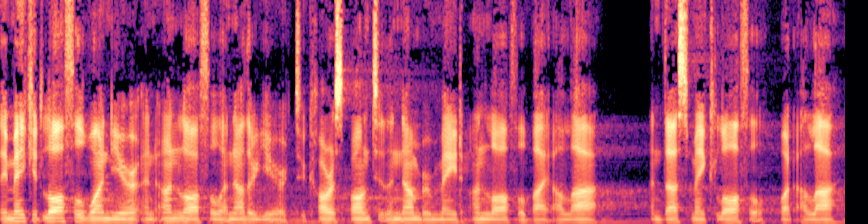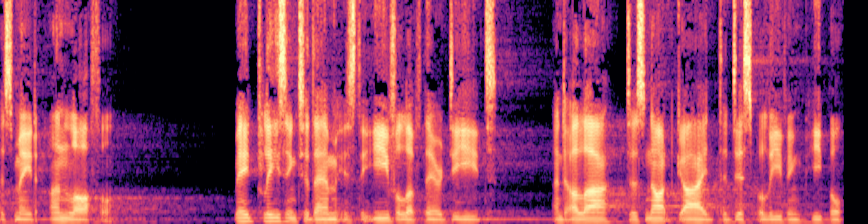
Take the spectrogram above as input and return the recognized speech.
They make it lawful one year and unlawful another year to correspond to the number made unlawful by Allah, and thus make lawful what Allah has made unlawful. Made pleasing to them is the evil of their deeds, and Allah does not guide the disbelieving people.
